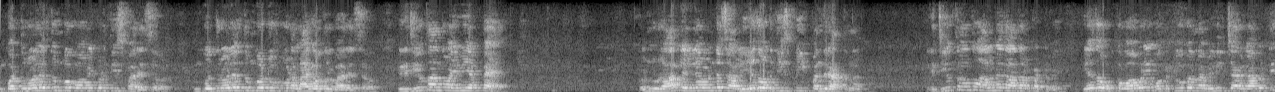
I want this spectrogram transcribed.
ఇంకొద్ది రోజులు వెళ్తే ఇంకొక ఓవరీ కూడా తీసి పారేసేవాళ్ళు. ఇంకొద్ది రోజులు వెళ్తే ఇంకో ట్యూబ్ కూడా లాగే అవతల పారేసేవారు ఇక జీవితాంతం ఐవీఎఫ్ఏ రెండు రాళ్ళు వెళ్ళామంటే చాలు ఏదో ఒకటి తీసి పీకి పందిరేస్తున్నారు. ఇక జీవితాంతం వాళ్ళ మీద ఆధారపడటమే. ఏదో ఒక్క ఓవరి ఒక ట్యూబర్ నా మిగిల్చారు కాబట్టి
